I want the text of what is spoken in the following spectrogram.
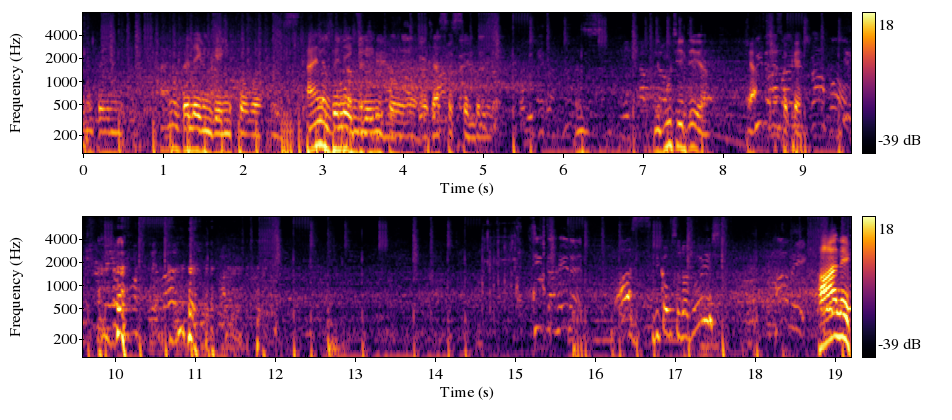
Keine billigen, keine billigen Gegentore. Keine billigen Gegentore. Das ist so billig. Das ist eine gute Idee. Ja, ist okay. Was? Wie kommst du da durch? Harnik.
